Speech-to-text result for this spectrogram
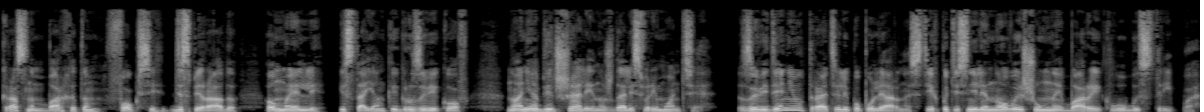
«Красным бархатом», «Фокси», «Деспирадо», «Омелли» и стоянкой грузовиков, но они обветшали и нуждались в ремонте. Заведения утратили популярность, их потеснили новые шумные бары и клубы стрипа.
